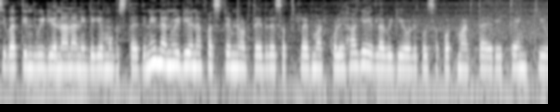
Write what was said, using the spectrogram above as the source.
ಫ್ರೆಂಡ್ಸ್ ಇವತ್ತಿನ ವಿಡಿಯೋನ ನಾನು ಇಲ್ಲಿಗೆ ಮುಗಿಸ್ತಾ ಇದ್ದೀನಿ. ನನ್ನ ವೀಡಿಯೋನ ಫಸ್ಟ್ ಟೈಮ್ ನೋಡ್ತಾ ಇದ್ದರೆ ಸಬ್ಸ್ಕ್ರೈಬ್ ಮಾಡ್ಕೊಳ್ಳಿ. ಹಾಗೆ ಎಲ್ಲ ವೀಡಿಯೋಗಳಿಗೂ ಸಪೋರ್ಟ್ ಮಾಡ್ತಾ ಇರಿ. ಥ್ಯಾಂಕ್ ಯು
